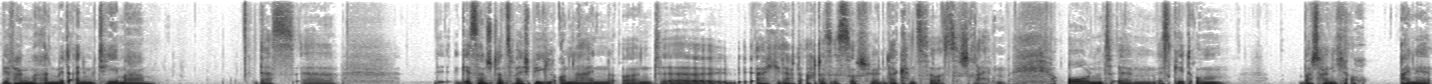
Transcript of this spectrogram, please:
wir fangen mal an mit einem Thema, das äh, gestern stand zwei Spiegel online und äh, habe ich gedacht, ach, das ist so schön, da kannst du was zu schreiben. Und ähm, es geht um wahrscheinlich auch eine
